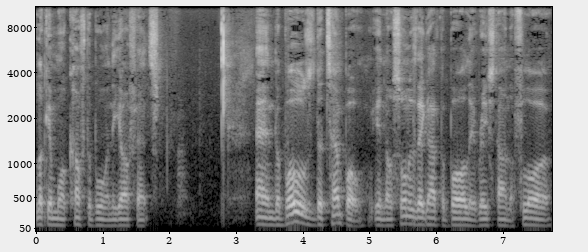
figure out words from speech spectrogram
looking more comfortable in the offense. And the Bulls, the tempo, you know, as soon as they got the ball, they raced down the floor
